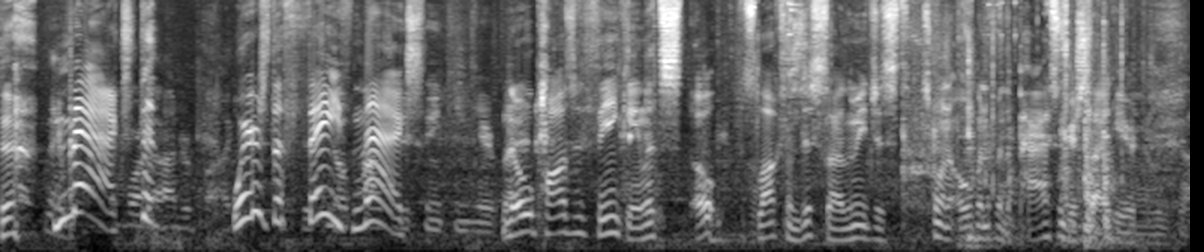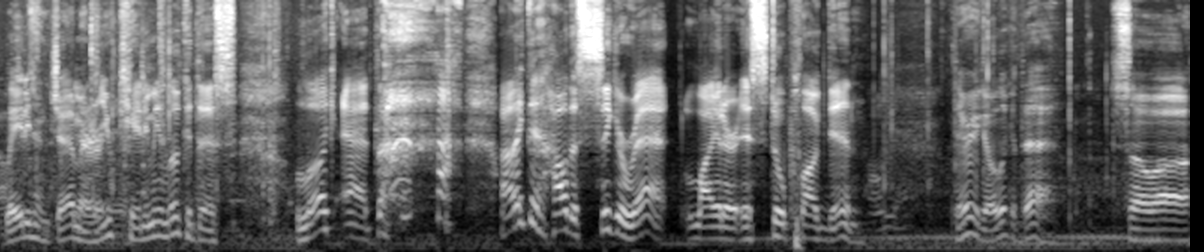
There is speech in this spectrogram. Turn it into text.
Max, the- than 100 bucks. where's the faith, no Max? here, No positive thinking. Let's oh, it's locked on this side. Let me just just want to open up on the passenger side here. Ladies and gentlemen, are you kidding me? Look at this. Look at the I like the, how the cigarette lighter is still plugged in. There you go. Look at that. So uh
